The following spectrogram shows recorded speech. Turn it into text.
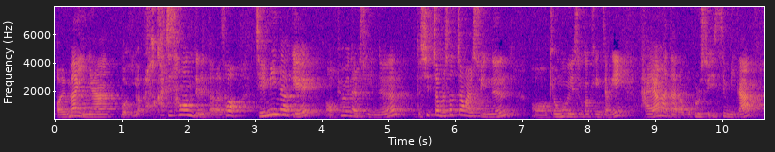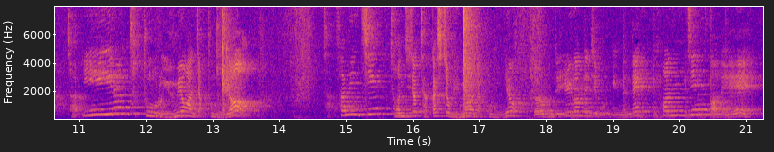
얼마이냐, 뭐 여러 가지 상황들에 따라서 재미나게 어, 표현할 수 있는 어떤 시점을 설정할 수 있는 어, 경우의 수가 굉장히 다양하다라고 볼 수 있습니다. 자, 이런 작품으로 유명한 작품은요. 자, 3인칭 전지적 작가 시점으로 유명한 작품은요. 여러분들이 읽었는지 모르겠는데 현진건의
